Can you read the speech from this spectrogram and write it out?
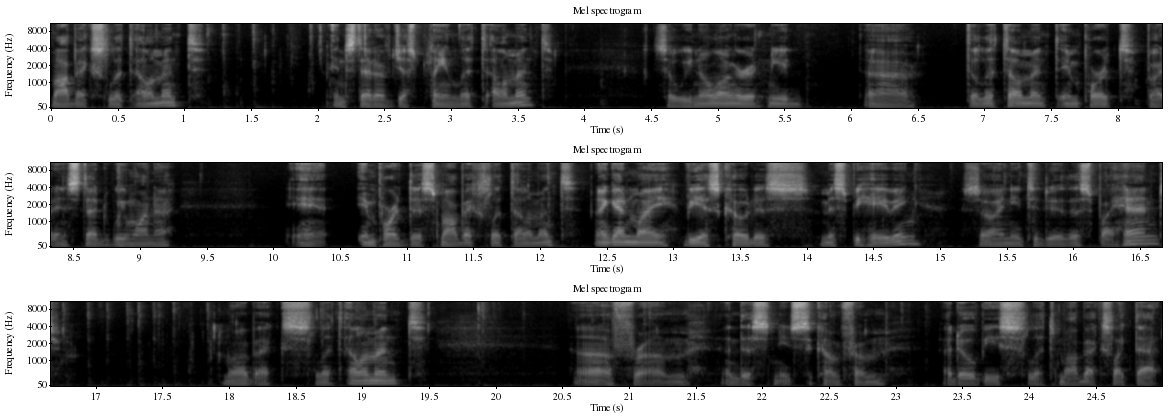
mobx lit element instead of just plain lit element. So we no longer need uh, the lit element import but instead we want to eh, import this mobx lit element. And again my vs code is misbehaving so I need to do this by hand. Mobx lit element uh, from, and this needs to come from Adobe's lit mobx like that.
